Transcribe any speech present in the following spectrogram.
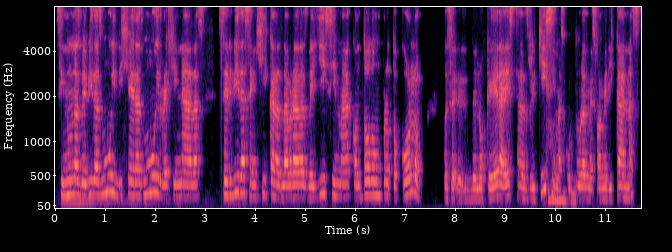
sino unas bebidas muy ligeras, muy refinadas, servidas en jícaras labradas bellísima, con todo un protocolo pues, eh, de lo que eran estas riquísimas culturas mesoamericanas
